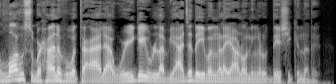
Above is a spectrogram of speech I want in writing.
അള്ളാഹു സുബഹാനുഭവത്ത ആല ഒഴികെയുള്ള വ്യാജദൈവങ്ങളെയാണോ നിങ്ങൾ ഉദ്ദേശിക്കുന്നത്?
